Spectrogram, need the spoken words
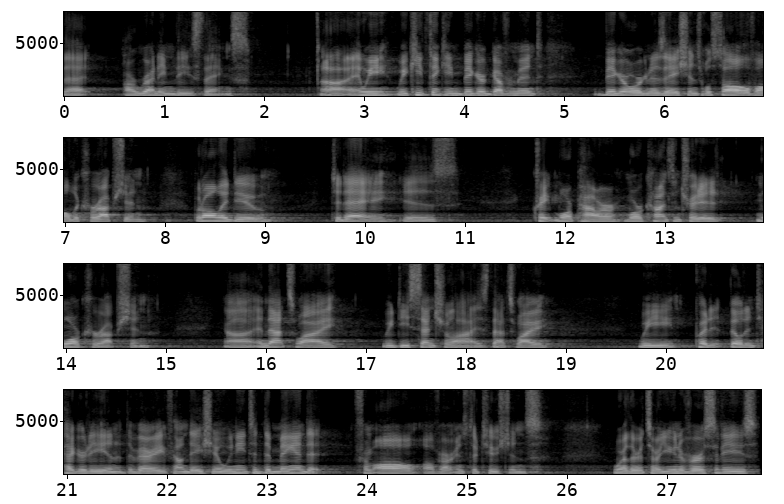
that are running these things. Uh, and we, we keep thinking bigger government, bigger organizations will solve all the corruption, but all they do today is create more power, more concentrated, more corruption. Uh, and that's why we decentralize. That's why we put it, build integrity in at the very foundation. We need to demand it from all of our institutions, whether it's our universities,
